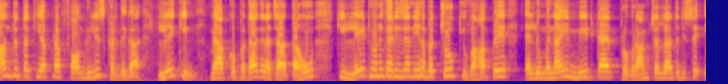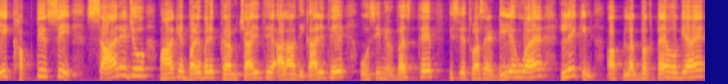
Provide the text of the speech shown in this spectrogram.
अंत तक ही अपना फॉर्म रिलीज़ कर देगा। लेकिन मैं आपको बता देना चाहता हूँ कि लेट होने का रीज़न यह है बच्चों कि वहाँ पे एलुमनाई मीट का एक प्रोग्राम चल रहा था, जिससे एक हफ़्ते से सारे जो वहाँ के बड़े बड़े कर्मचारी थे, आला अधिकारी थे उसी में व्यस्त थे, इसलिए थोड़ा सा डिले हुआ है। लेकिन अब लगभग तय हो गया है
